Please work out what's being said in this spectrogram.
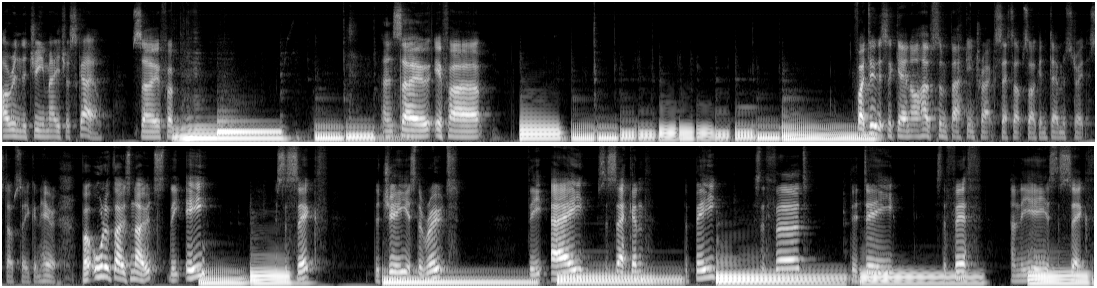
are in the G major scale. So for and so if uh, if I do this again, I'll have some backing tracks set up so I can demonstrate the stuff so you can hear it. But all of those notes, the E is the sixth, the G is the root, the A is the second, the B is the third, the D is the fifth, and the E is the sixth.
